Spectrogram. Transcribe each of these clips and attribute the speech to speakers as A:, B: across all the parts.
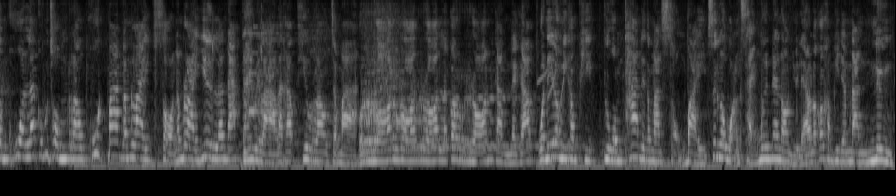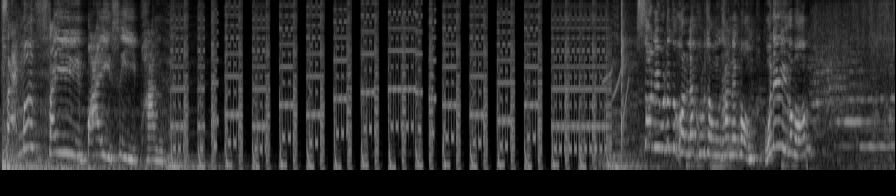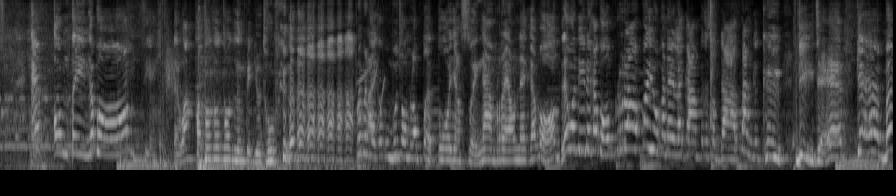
A: สมควรแล้วคุณผู้ชมเราพูดมากน้ำลายสอน้ำลายยืดแล้วนะ ได้เวลาแล้วครับ ที่เราจะมาร้อนร้อนร้อนแล้วก็ร้อนกันนะครับ วันนี้เรามีคัมภีร์รวมธาตุในตำนาน 2 ใบ ซึ่งเราหวังแสงมืดแน่นอนอยู่แล้ว แล้วก็คัมภีร์ในตำนาน 1 แสงมืด4ใบ4,000สวัสดีวันนี้ทุกคนและคุณผู้ชมทุกท่านนะครับผม วันนี้กับผม เอฟอมตีนครับผม เสียงแต่ว่าขอโทษโทษโทษลืมปิด YouTube ไม่เป็นไรครับคุณผู้ชมเราเปิดตัวอย่างสวยงามแล้วนะครับผม และวันนี้นะครับผมเราก็อยู่กันในรายการประจำสัปดาห์นั่นก็คือดีเจเกมเม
